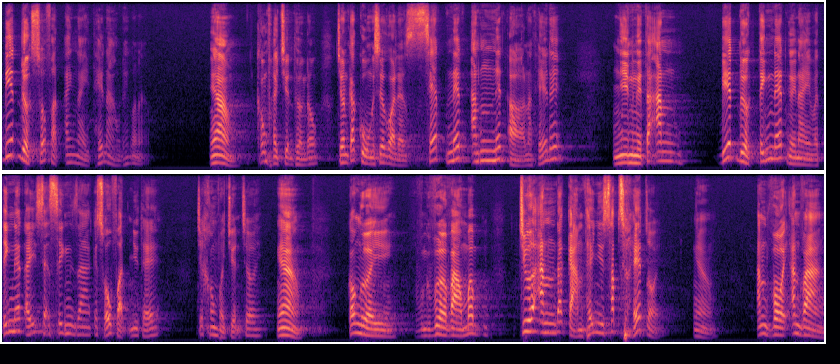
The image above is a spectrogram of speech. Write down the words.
biết được số phận anh này thế nào đấy con ạ. Nghe không? Không phải chuyện thường đâu. Cho nên các cụ ngày xưa gọi là xét nết ăn nết ở là thế đấy. Nhìn người ta ăn, biết được tính nét người này và tính nét ấy sẽ sinh ra cái số phận như thế. Chứ không phải chuyện chơi. Nghe không? có người vừa vào mâm chưa ăn đã cảm thấy như sắp sửa hết rồi. Nghe không? ăn vội ăn vàng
